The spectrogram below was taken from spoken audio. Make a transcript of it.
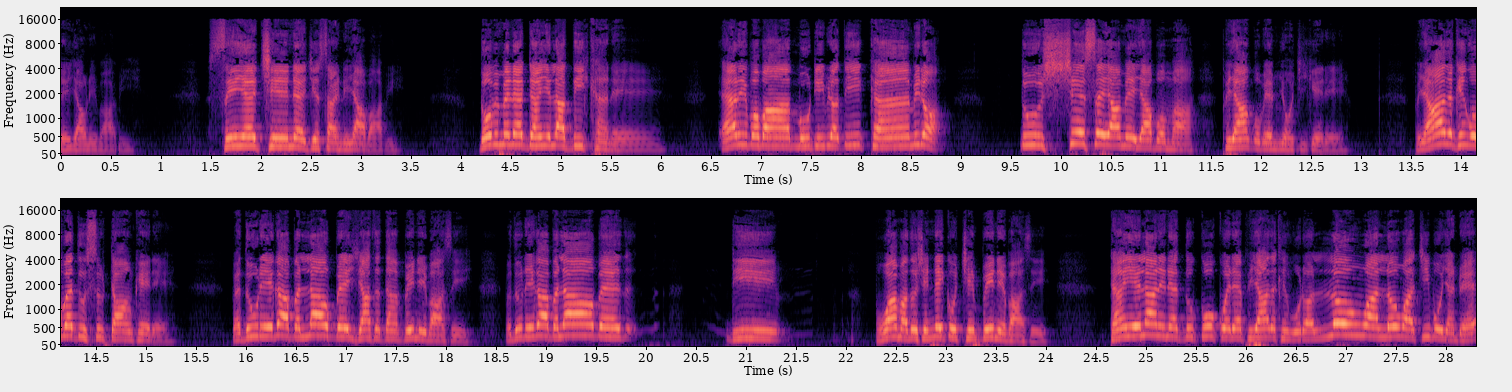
တဲ့ရောက်နေပါပြီဆင်းရဲခြင်းနဲ့ရင်ဆိုင်နေရပါပြီ။ဒါပေမဲ့လည်းဒံယေလသီးခံတယ်။အဲဒီပေါ်မှာမူတည်ပြီးတော့သီးခံပြီးတော့သူရှေ့ဆက်ရမယ့်အရာပေါ်မှာဘုရားကိုပဲမျှော်ကြည့်ခဲ့တယ်။ ဘုရားသခင်ကိုပဲသူဆုတောင်းခဲ့တယ်။ဘသူတွေကဘလောက်ပဲရာသတန်ပေးနေပါစေ။ဘသူတွေကဘလောက်ပဲဒီဘဝမှာတို့ရှင်နှိတ်ကိုချင်းပေးနေပါစေ။ဒံယေလအနေနဲ့သူကိုးကွယ်တဲ့ဘုရားသခင်ကိုတော့လုံးဝလုံးဝကြည့်ဖို့ရန်အတွက်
